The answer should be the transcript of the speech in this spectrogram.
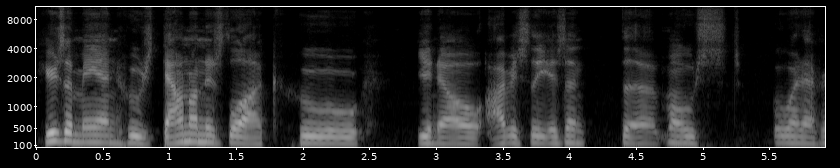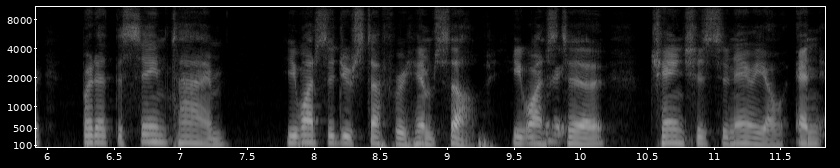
here's a man who's down on his luck, who, you know, obviously isn't the most whatever, but at the same time, he wants to do stuff for himself. He wants Right. to change his scenario and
